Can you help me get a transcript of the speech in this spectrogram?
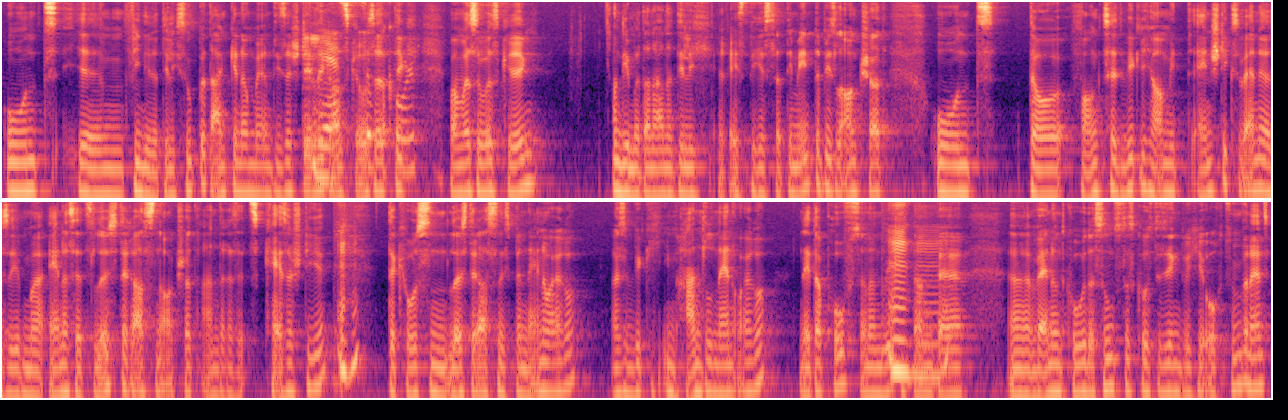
Und ähm, finde ich natürlich super. Danke nochmal an dieser Stelle, Yes, ganz großartig, cool. wenn wir sowas kriegen. Und ich habe mir dann auch natürlich restliches Sortiment ein bisschen angeschaut. Und da fängt es halt wirklich an mit Einstiegsweine. Also ich habe mir einerseits Lösterrassen angeschaut, andererseits Kaiserstiege. Der Kosten Lösterrassen ist bei 9 Euro, also wirklich im Handel 9 Euro. Nicht ab Hof, sondern wirklich dann bei äh, Wein und Co. oder sonst das kostet es irgendwelche 8,95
